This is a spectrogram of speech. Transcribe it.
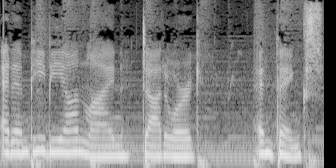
at mpbonline.org. And thanks.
